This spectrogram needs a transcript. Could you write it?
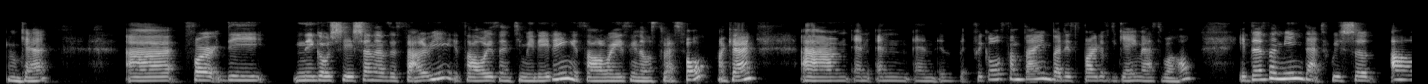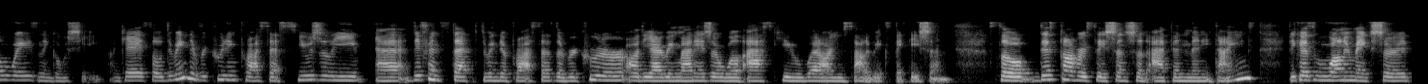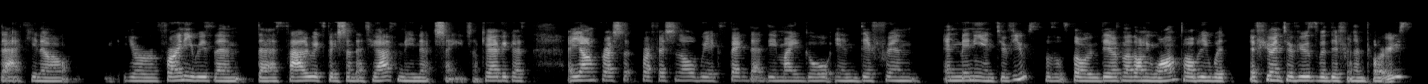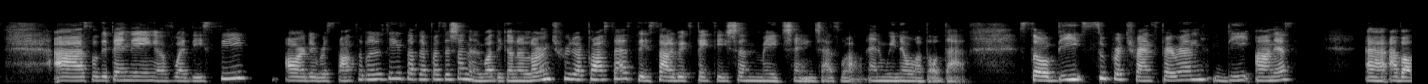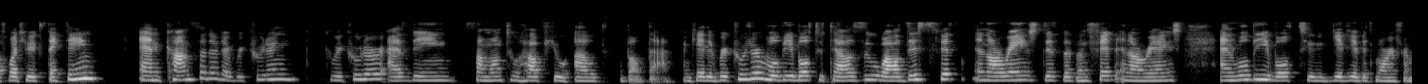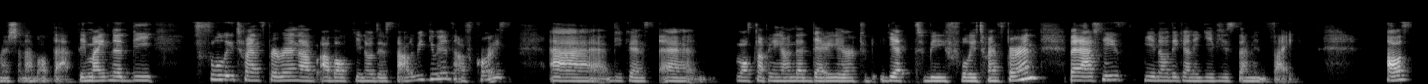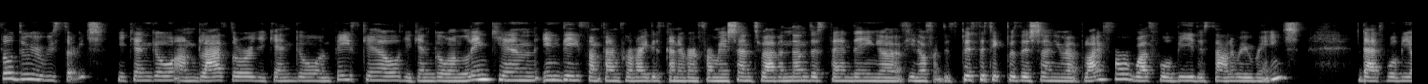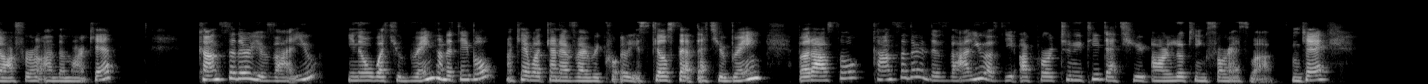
Okay. Uh, for the negotiation of the salary, it's always intimidating. It's always, you know, stressful. Okay um, and and and it's difficult sometimes, but it's part of the game as well. It doesn't mean that we should always negotiate. Okay, so during the recruiting process, usually uh, different steps during the process, the recruiter or the hiring manager will ask you what are your salary expectations. So this conversation should happen many times because we want to make sure that you know your for any reason the salary expectation that you have may not change okay because a young professional we expect that they might go in different and many interviews. So, so, there's not only one, probably with a few interviews with different employers. Uh, so depending of what they see are the responsibilities of the position and what they're going to learn through the process, the salary expectation may change as well. And we know about that. So be super transparent, be honest uh, about what you're expecting, and consider the recruiting recruiter as being someone to help you out about that. Okay, the recruiter will be able to tell you, well, this fits in our range, this doesn't fit in our range, and we'll be able to give you a bit more information about that. They might not be fully transparent about, you know, their salary grid, of course, uh, because uh, most companies are not there yet to, yet to be fully transparent, but at least, you know, they're going to give you some insight. Also, do your research. You can go on Glassdoor, you can go on PayScale, you can go on LinkedIn. Indeed, sometimes provide this kind of information to have an understanding of, you know, for the specific position you apply for, what will be the salary range that will be offered on the market. Consider your value, you know, what you bring on the table, okay, what kind of a uh, skill set that you bring, but also consider the value of the opportunity that you are looking for as well, okay?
